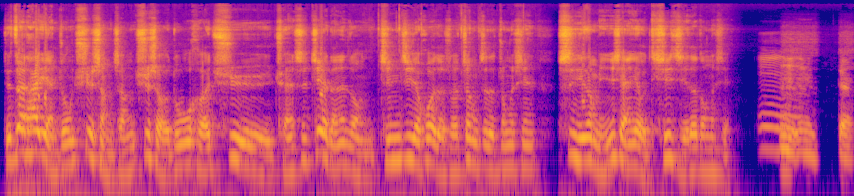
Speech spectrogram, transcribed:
就在他眼中，去省城、去首都和去全世界的那种经济或者说政治的中心，是一个明显有梯级的东西。嗯嗯，对，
